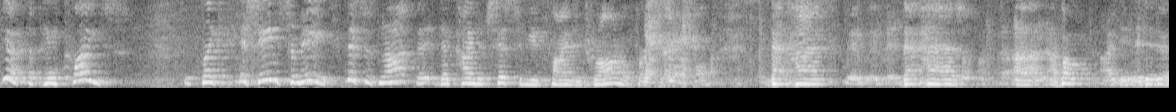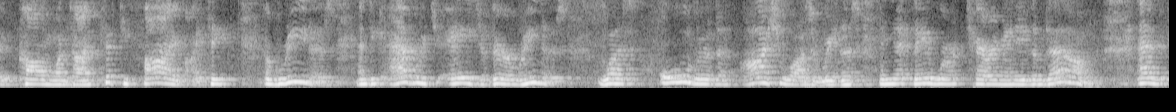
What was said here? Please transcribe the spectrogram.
You have to pay twice. Like, it seems to me, this is not the, the kind of system you'd find in Toronto, for example, that had, that has uh, about, I did a column one time, 55, I think, arenas, and the average age of their arenas was older than Oshawa's arenas, and yet they weren't tearing any of them down. And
